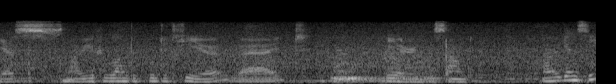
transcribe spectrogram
yes now if you want to put it here right here is the sound. Now you can see.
